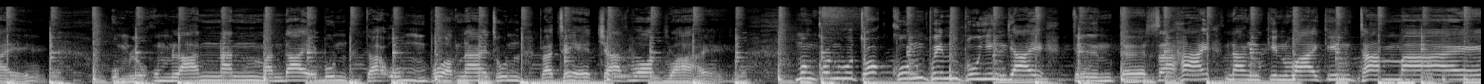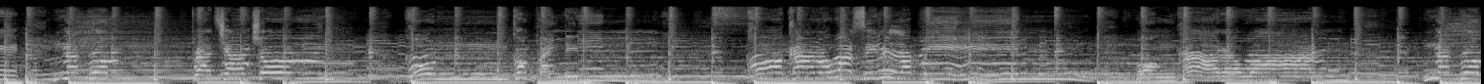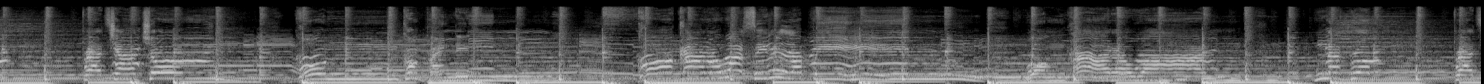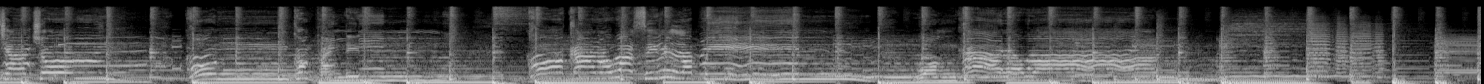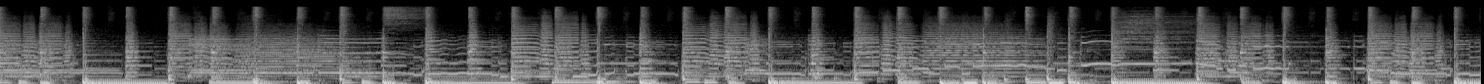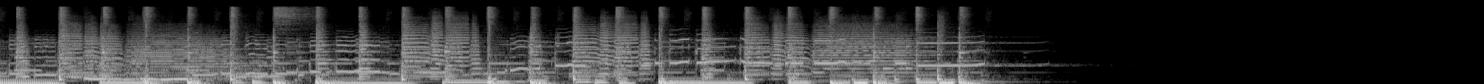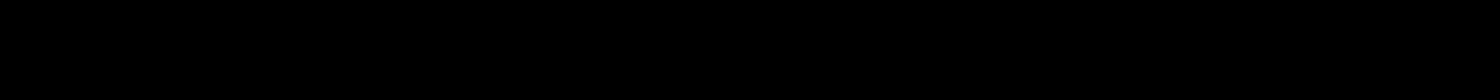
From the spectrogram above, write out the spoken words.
อุ้มลูกอุ้มหลานนั้นมันได้บุญแต่อุ้มพวกนายทุนประเทศชาติวอดวายมงคลวุทกขุนพินผู้ยิ่งใหญ่ ตื่นเติดสหาย นั่งกินวายกินทำไม นักรบประชาชน คนของแผ่นดิน คารวะศิลปินวงคารวานนักรบประชาชน คนของแผ่นดิน ขอคารวะศิลปินวงคารวานนักรบประชาชน คนของแผ่นดิน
